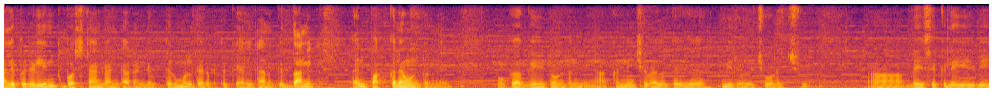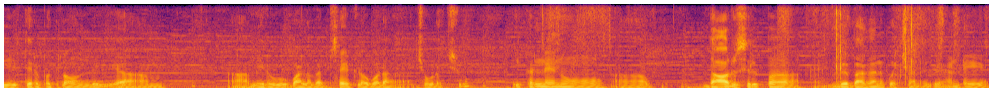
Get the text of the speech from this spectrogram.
అలిపిరి లింక్ బస్ స్టాండ్ అంటారండి తిరుమల తిరుపతికి వెళ్ళడానికి దాని దాని పక్కనే ఉంటుంది ఒక గేట్ ఉంటుంది. అక్కడి నుంచి వెళ్తే మీరు చూడొచ్చు. బేసికలీ ఇది తిరుపతిలో ఉంది. మీరు వాళ్ళ వెబ్సైట్లో కూడా చూడొచ్చు. ఇక్కడ నేను దారు శిల్ప విభాగానికి వచ్చానండి. అంటే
